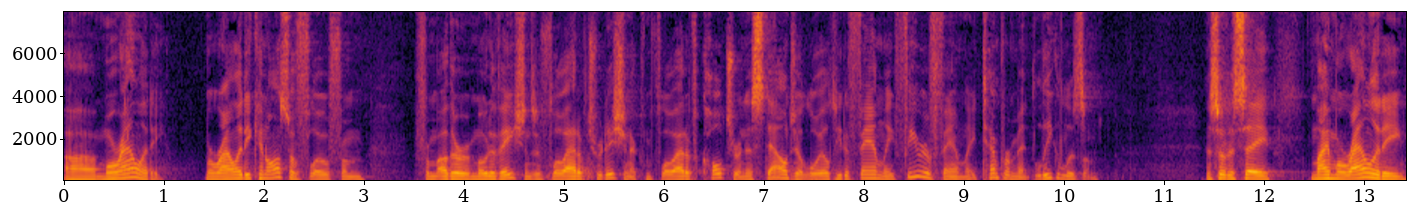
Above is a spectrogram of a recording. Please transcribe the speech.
Uh, morality. Morality can also flow from, from other motivations. It can flow out of tradition. It can flow out of culture, nostalgia, loyalty to family, fear of family, temperament, legalism. And so to say, my morality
